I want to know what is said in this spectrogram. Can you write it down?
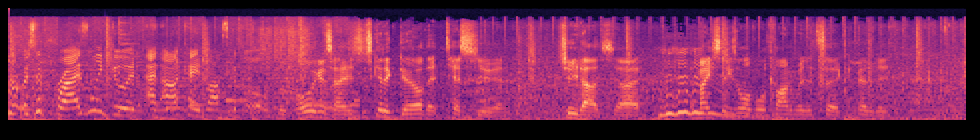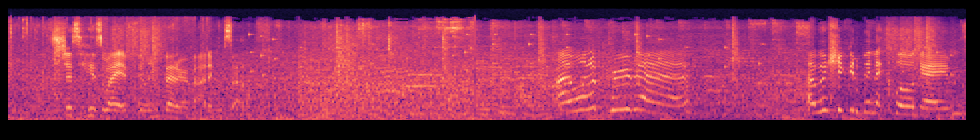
r- surprisingly good at arcade basketball. look, all we can say is just get a girl that tests you, and she does. So it makes things a lot more fun when it's uh, competitive. It's just his way of feeling better about himself. I want to poo there. I wish you could win at claw games.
